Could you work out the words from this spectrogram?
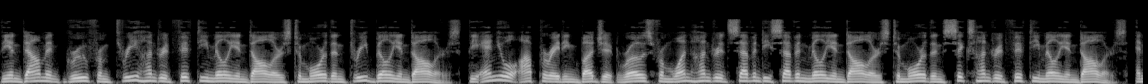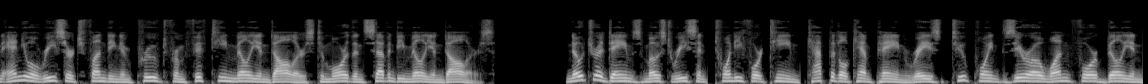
The endowment grew from $350 million to more than $3 billion. The annual operating budget rose from $177 million to more than $650 million, and annual research funding improved from $15 million to more than $70 million. Notre Dame's most recent 2014 capital campaign raised $2.014 billion,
